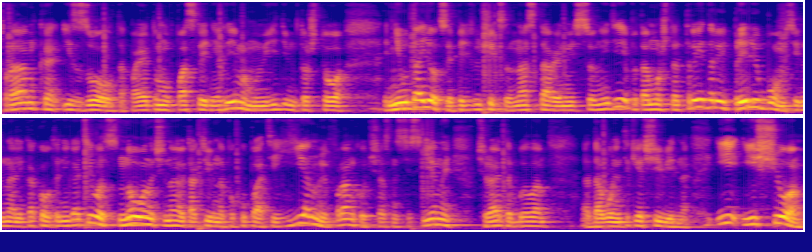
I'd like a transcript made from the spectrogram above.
франка и золото. Поэтому в последнее время мы видим то, что не удается переключиться на старые инвестиционные идеи, потому что трейдеры при любом сигнале какого-то негатива снова начинают активно покупать покупать и иену, и франку, в частности с иеной. Вчера это было э, довольно-таки очевидно. И еще,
